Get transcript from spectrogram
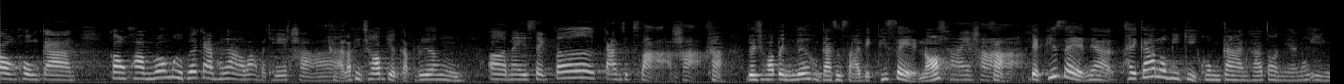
กองโครงการกองความร่วมมือเพื่อการพัฒนาระหว่างประเทศค่ะ ค่ะ รับผิดชอบเกี่ยวกับเรื่องเอ่อใน sectorการศึกษาค่ะ ค่ะ โดยเฉพาะเป็นเรื่องของการศึกษาเด็กพิเศษเนาะใช่ค่ะเด็กพิเศษเนี่ย TICA เรามีกี่โครงการคะตอนนี้น้องอิง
